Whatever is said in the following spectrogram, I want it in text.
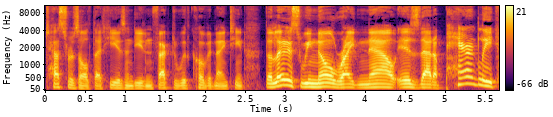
test result that he is indeed infected with COVID 19. The latest we know right now is that apparently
